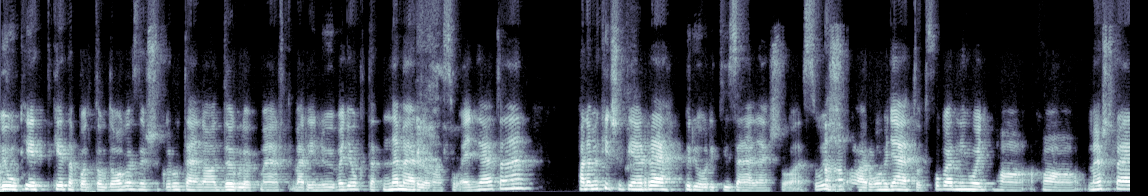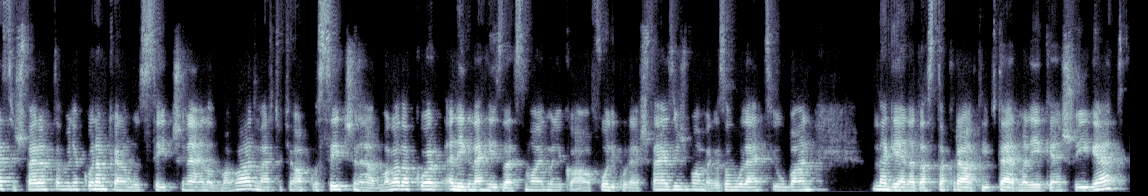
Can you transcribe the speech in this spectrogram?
jó, két, két napot tudok dolgozni, és akkor utána döglök, mert, mert én nő vagyok, tehát nem erről van szó egyáltalán, hanem egy kicsit ilyen reprioritizálásról van szó, és Aha. arról, hogy el tudod fogadni, hogy ha, ha mestrálsz és fáradtabb vagy, akkor nem kell amúgy szétcsinálnod magad, mert hogyha akkor szétcsinálod magad, akkor elég nehéz lesz majd mondjuk a folikulás fázisban, meg az ovulációban megélned azt a kreatív termelékenységet,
